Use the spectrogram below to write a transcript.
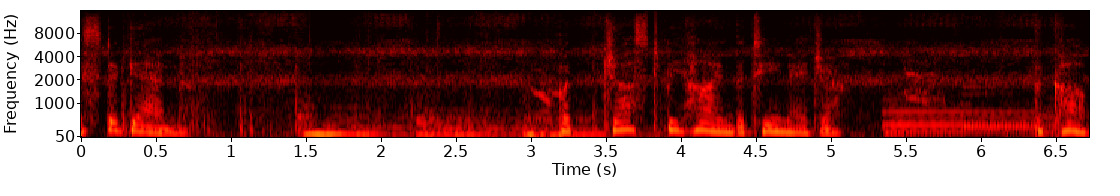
Missed again. But just behind the teenager, the cub.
